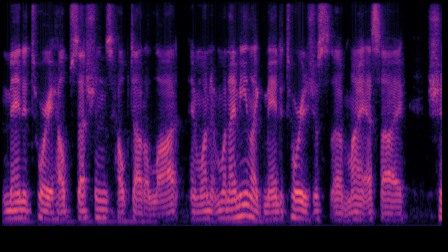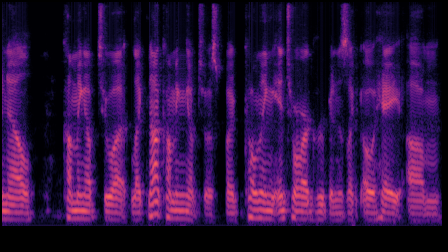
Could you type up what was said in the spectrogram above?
mandatory help sessions helped out a lot. And when when I mean like mandatory, is just uh, my SI Chanel coming up to us, like not coming up to us, but coming into our group and is like, oh hey, um,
